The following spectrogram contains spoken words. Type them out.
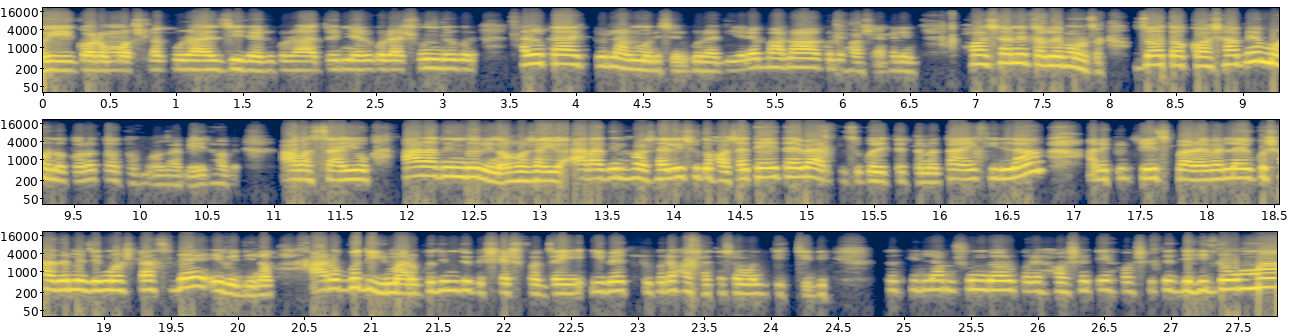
ওই গরম মশলা গুঁড়া, জিরের গুঁড়া, ধনিয়ার গুঁড়া, সুন্দর করে হালকা একটু লাল মরিচের গুঁড়া দিয়ে রে ভালো করে হসা ফেলেন হসানে তাহলে মজা। যত কষাবে, মনে করো তত মজা বের হবে। আবার চাইও আরাদিন ধরি না, হসাইও। আরাদিন হসাইলে শুধু হসাইতে হবে আর কিছু করিতে না। তাই কিনলাম, আর একটু টেস্ট বাড়াই ফেললে একটু সাদা ম্যাজিক মশলা আছে দে, এবে দিলাম। আরোগ্য দিই আরোগ্য দিন দেবে শেষ পর্যায়ে। ইবে একটু করে হসাতে সময় দিচ্ছি দি। তো কিনলাম সুন্দর করে হসাতে হসাতে দেখি তো মা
